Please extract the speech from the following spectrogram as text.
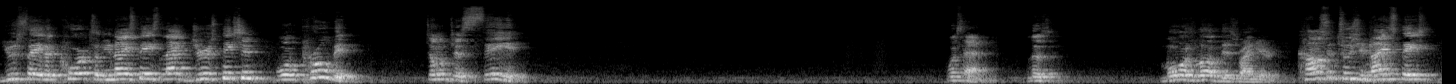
You say the courts of the United States lack jurisdiction? Well, prove it. Don't just say it. What's happening? Listen. Moors love this right here. Constitution United States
